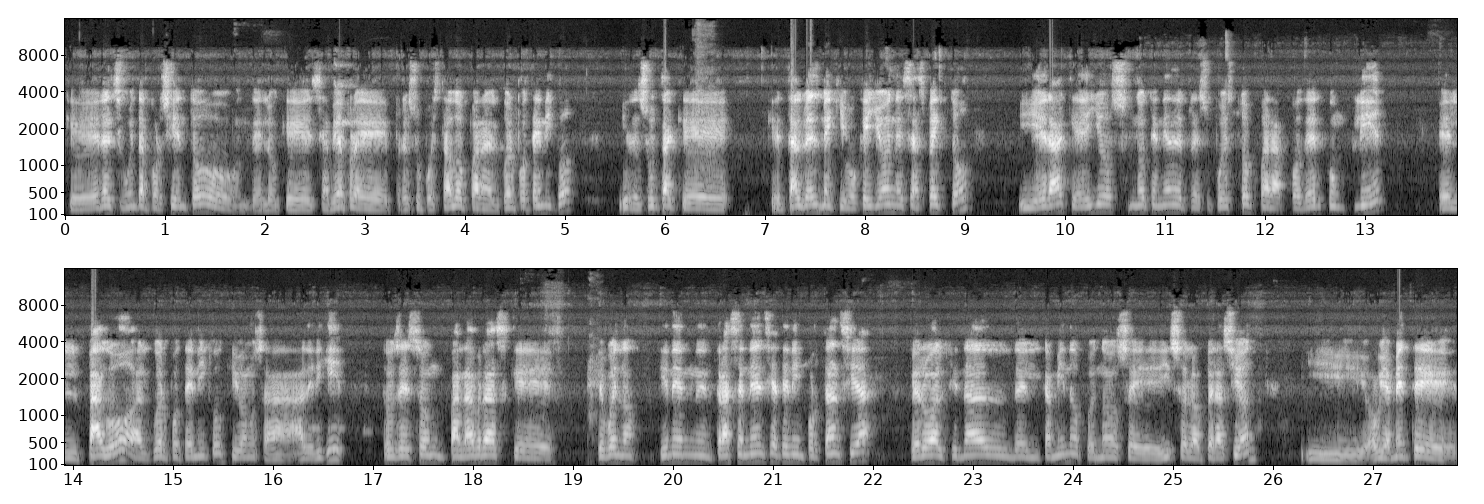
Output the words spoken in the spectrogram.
que era el 50% de lo que se había presupuestado para el cuerpo técnico y resulta que, que tal vez me equivoqué yo en ese aspecto y era que ellos no tenían el presupuesto para poder cumplir el pago al cuerpo técnico que íbamos a, dirigir. Entonces son palabras que, que bueno, tienen trascendencia, tienen importancia, pero al final del camino pues no se hizo la operación y obviamente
